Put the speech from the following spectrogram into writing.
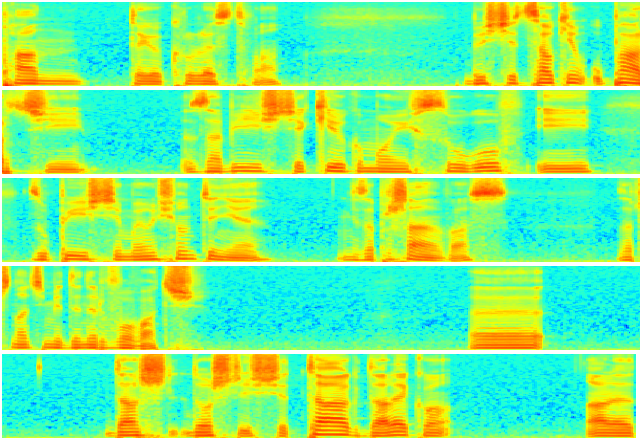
pan tego królestwa. Byliście całkiem uparci. Zabiliście kilku moich sługów i złupiliście moją świątynię. Nie zapraszałem was. Zaczynacie mnie denerwować. E, dasz, doszliście tak daleko, ale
